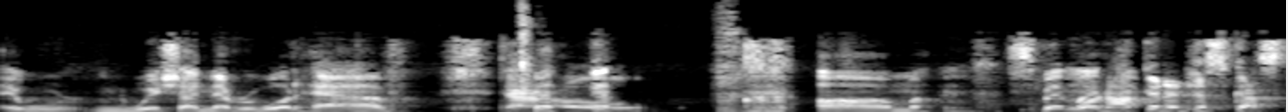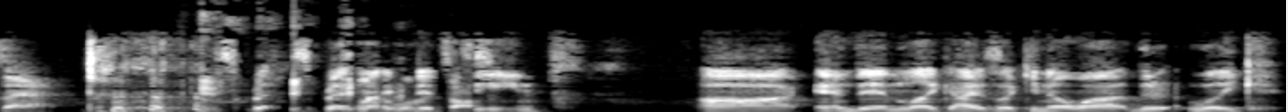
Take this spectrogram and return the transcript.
I w- wish I never would have. No. Um, spent my We're not going to discuss that. spent, spent my Wonder Woman's awesome. fifteen. Uh, and then like I was like, you know what? There, like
